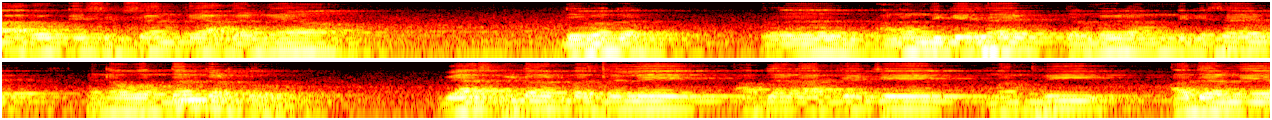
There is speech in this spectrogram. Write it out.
आरोग्य शिक्षण ते आदरणीय दिवंगत आनंदिके साहेब धर्मवीर आनंदिके साहेब यांना वंदन करतो. व्यासपीठावर बसलेले आपल्या राज्याचे मंत्री आदरणीय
